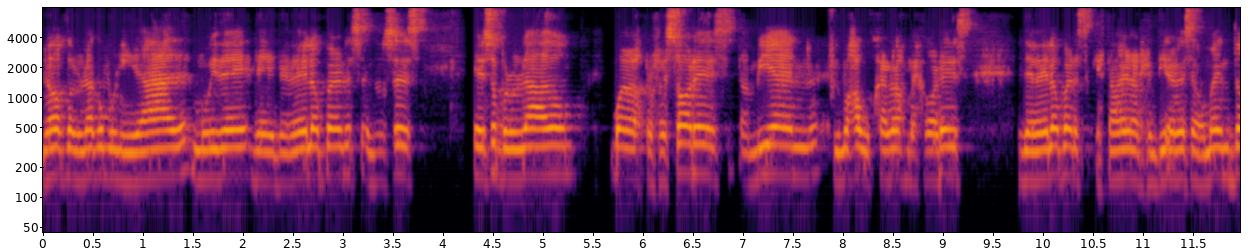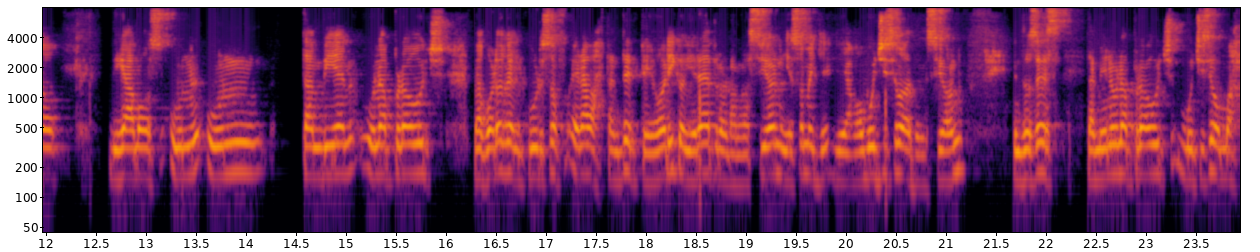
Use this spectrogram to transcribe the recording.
¿no? Con una comunidad muy de, de developers. Entonces, eso por un lado bueno, los profesores también, fuimos a buscar a los mejores developers que estaban en Argentina en ese momento. Digamos, un, un, también un approach, me acuerdo que el curso era bastante teórico y era de programación y eso me llamó muchísimo la atención. Entonces, también un approach muchísimo más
